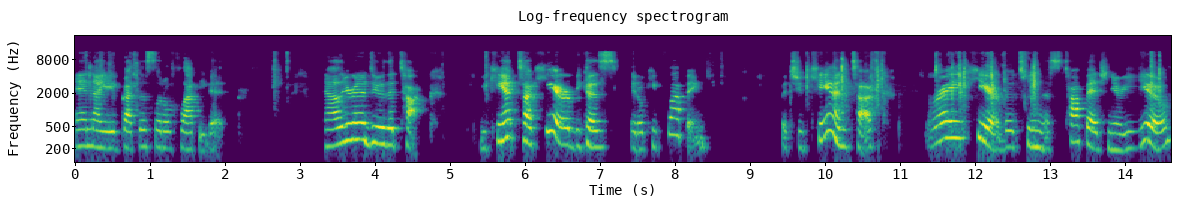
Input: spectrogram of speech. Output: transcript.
And now you've got this little flappy bit. Now you're gonna do the tuck. You can't tuck here because it'll keep flapping, but you can tuck right here between this top edge near you.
